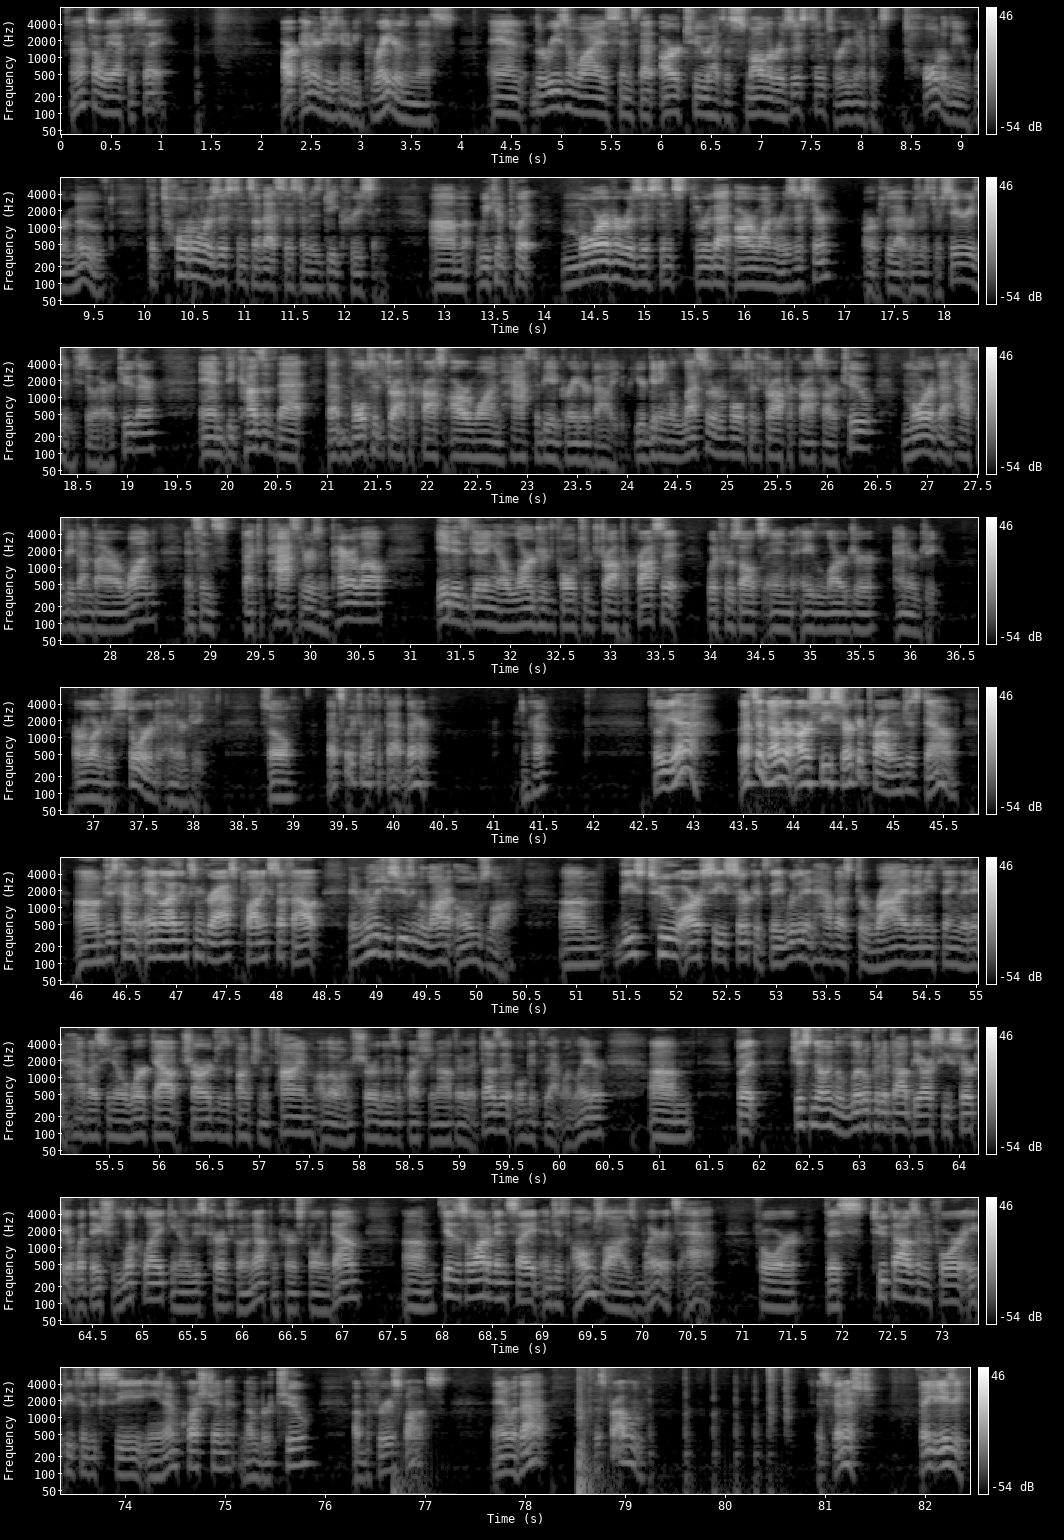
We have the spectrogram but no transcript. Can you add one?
And that's all we have to say. Our energy is going to be greater than this. And the reason why is since that R2 has a smaller resistance, or even if it's totally removed, the total resistance of that system is decreasing. Um, we can put more of a resistance through that R1 resistor or through that resistor series if you still had R2 there. And because of that, that voltage drop across R1 has to be a greater value. You're getting a lesser voltage drop across R2. More of that has to be done by R1. And since that capacitor is in parallel, it is getting a larger voltage drop across it, which results in a larger energy or larger stored energy. So that's how we can look at that there. Okay. So yeah, that's another RC circuit problem just down. Um, just kind of analyzing some graphs, plotting stuff out, and really just using a lot of Ohm's law. Um, these two RC circuits, they really didn't have us derive anything. They didn't have us, you know, work out charge as a function of time, although I'm sure there's a question out there that does it. We'll get to that one later. Um, but just knowing a little bit about the RC circuit, what they should look like, you know, these curves going up and curves falling down, um, gives us a lot of insight, and just Ohm's law is where it's at for this 2004 AP Physics C E&M question, number two of the free response. And with that, this problem is finished. Take it easy.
